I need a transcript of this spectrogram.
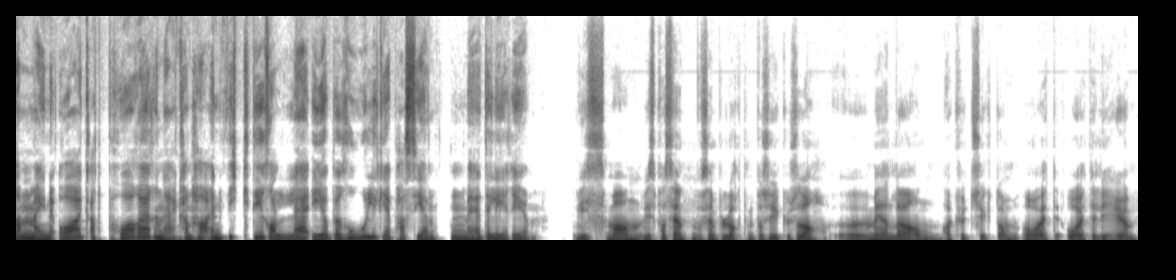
Han mener òg at pårørende kan ha en viktig rolle i å berolige pasienten med delirium. Hvis, man, hvis pasienten f.eks. lagt inn på sykehuset da, med en eller annen akutt sykdom og et, og et delirium,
